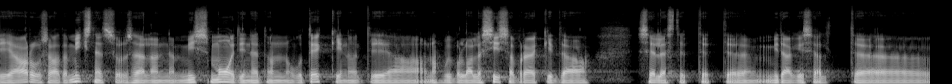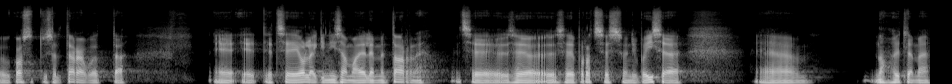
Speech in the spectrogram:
ja aru saada, miks need sul seal on ja mismoodi need on nagu tekkinud ja noh, võib-olla alles siis saab rääkida sellest, et, et äh, midagi sealt äh, kasutuselt ära võtta. E, et, et see ei olegi niisama elementaarne, et see, see, see protsess on juba ise äh, noh, ütleme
